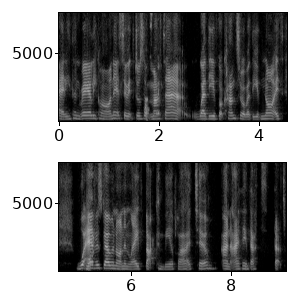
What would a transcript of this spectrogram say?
anything really, can't it? So it doesn't matter whether you've got cancer or whether you've not. It's whatever's yeah. going on in life that can be applied to. And I think that's that's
